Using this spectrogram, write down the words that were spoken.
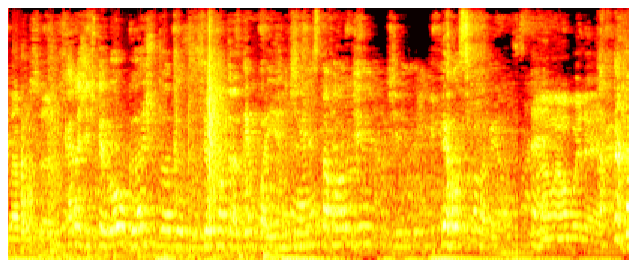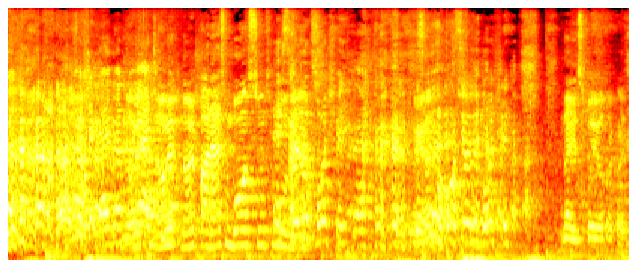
Vou mudar pro Santos. Cara, a gente pegou o gancho do, do- seu contratempo aí, a gente está falando de, de relacionamento. Não é uma boa ideia. Vai chegar e vai Não apanhar não, me, não me parece um bom assunto no Esse momento. roxo aí. Esse olho roxo aí. Não, isso foi outra coisa.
